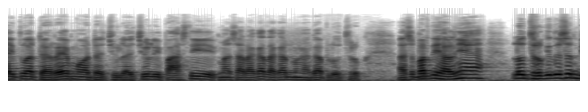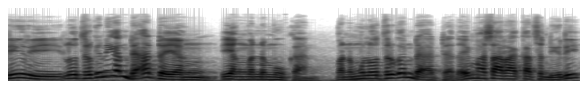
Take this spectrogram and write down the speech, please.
itu ada remo ada jula-juli pasti masyarakat akan menganggap ludruk. Nah seperti halnya ludruk itu sendiri, ludruk ini kan tidak ada yang yang menemukan penemu ludruk kan tidak ada, tapi masyarakat sendiri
